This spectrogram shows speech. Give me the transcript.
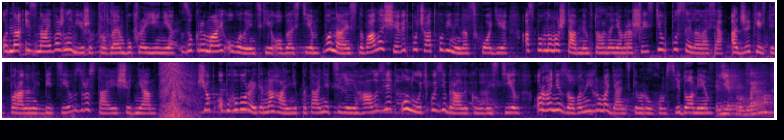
одна із найважливіших проблем в Україні, зокрема й у Волинській області. Вона існувала ще від початку війни на сході, а з повномасштабним вторгненням рашистів посилилася, адже кількість поранених бійців зростає щодня. Щоб обговорити нагальні питання цієї галузі, у Луцьку зібрали круглий стіл, організований громадянським рухом свідомі. Є проблема.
